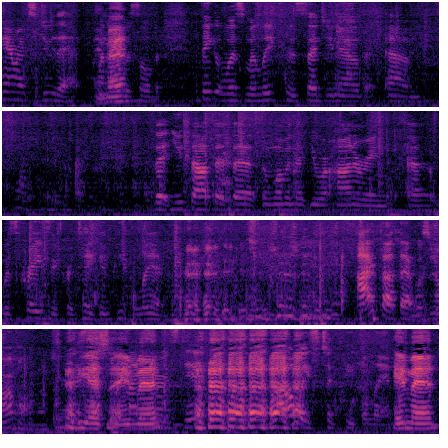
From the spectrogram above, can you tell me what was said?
parents do that when I Amen. was older. I think it was Malik who said, you know, that um, that you thought that the, the woman that you were honoring uh, was crazy for taking people in. I thought that was normal. Yes, that's my amen. parents did. Always took people in. Amen.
